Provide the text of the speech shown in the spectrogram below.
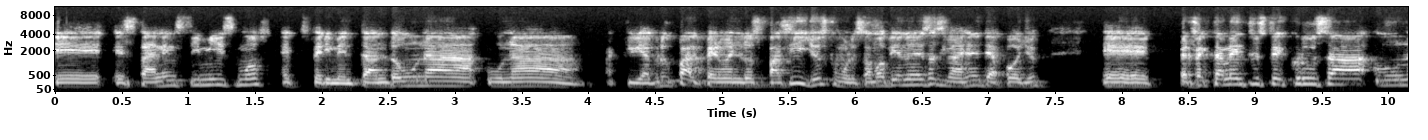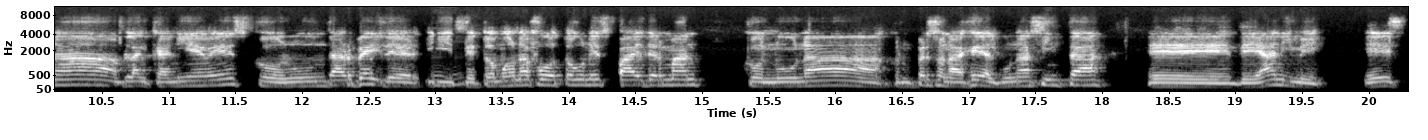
eh, están en sí mismos experimentando una, una actividad grupal, pero en los pasillos, como lo estamos viendo en esas imágenes de apoyo, eh, perfectamente usted cruza una Blancanieves con un Darth Vader y se toma una foto, un Spider-Man con, una, con un personaje de alguna cinta de anime. Es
